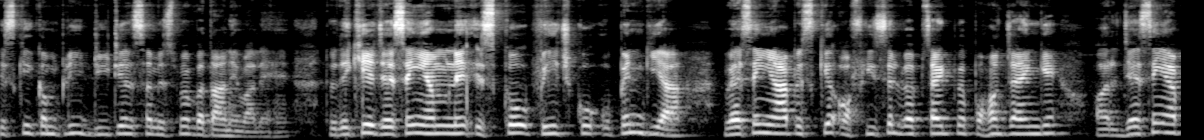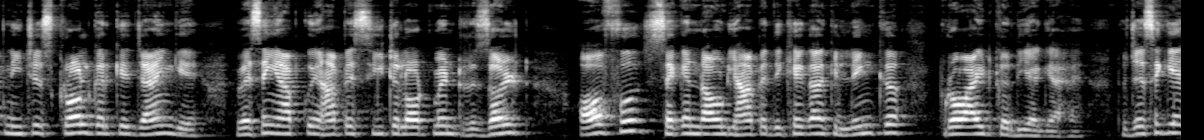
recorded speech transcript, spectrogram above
इसकी कंप्लीट डिटेल्स हम इसमें बताने वाले हैं। तो देखिए, जैसे ही हमने इसको पेज को ओपन किया, वैसे ही आप इसके ऑफिशियल वेबसाइट पर पहुँच जाएँगे और जैसे ही आप नीचे स्क्रॉल करके जाएँगे, वैसे ही आपको यहाँ पर seat allotment result of second round यहाँ पे दिखेगा कि लिंक प्रोवाइड कर दिया गया है। तो जैसे कि,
